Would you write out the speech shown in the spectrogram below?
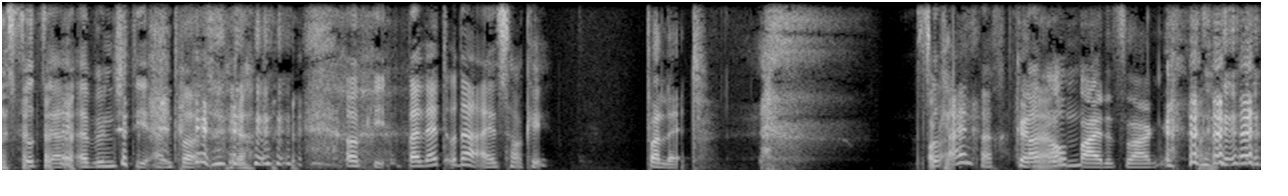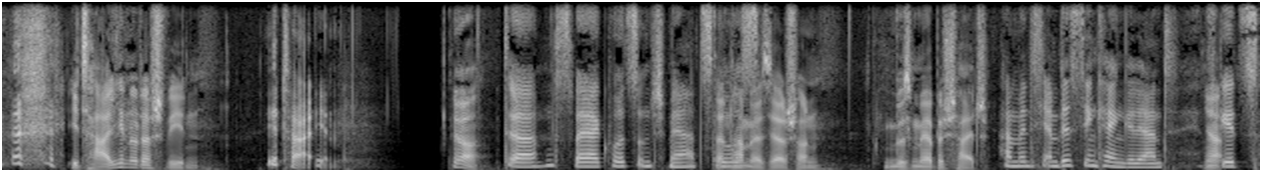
Sozial erwünscht die Antwort. Okay, Ballett oder Eishockey? Ballett. So Okay. einfach. Können wir auch beides sagen. Italien oder Schweden? Italien. Ja, Ja, das war ja kurz und schmerzlos. dann haben wir es ja schon. Wissen wir Bescheid. Haben wir dich ein bisschen kennengelernt. Jetzt Ja. geht's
